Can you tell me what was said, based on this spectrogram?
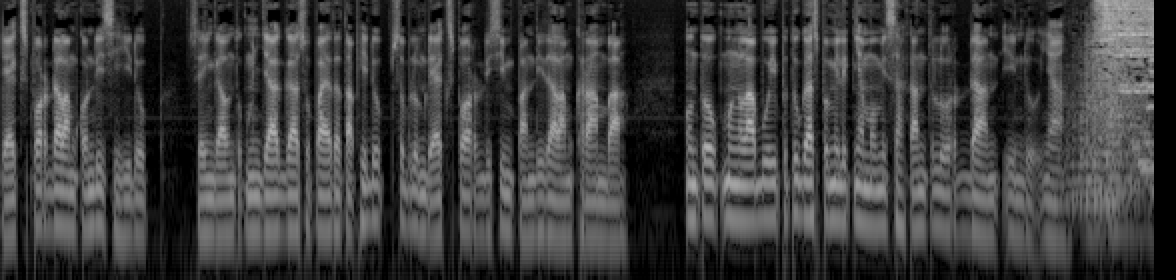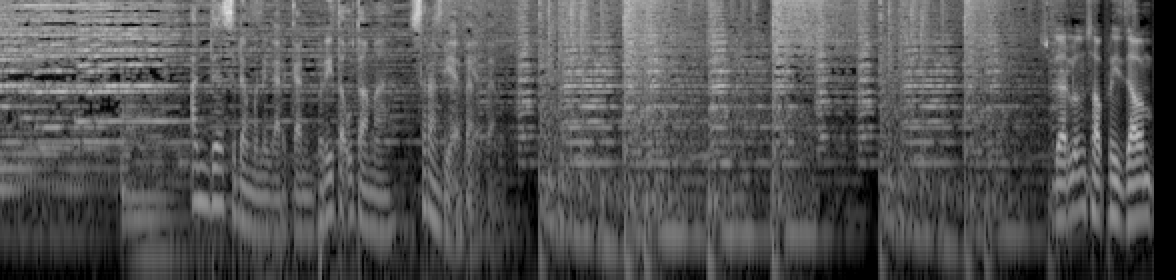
diekspor dalam kondisi hidup. Sehingga untuk menjaga supaya tetap hidup sebelum diekspor disimpan di dalam keramba. Untuk mengelabui petugas pemiliknya memisahkan telur dan induknya. Anda sedang mendengarkan berita utama Serambi FM. Sudarlun Saprizal, 40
